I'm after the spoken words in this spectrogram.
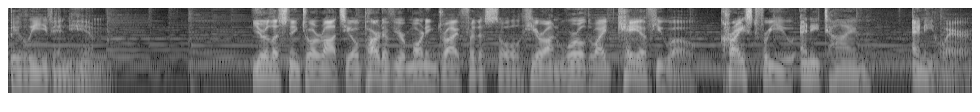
Believe in Him. You're listening to Oratio, part of your morning drive for the soul, here on Worldwide KFUO. Christ for you, anytime, anywhere.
